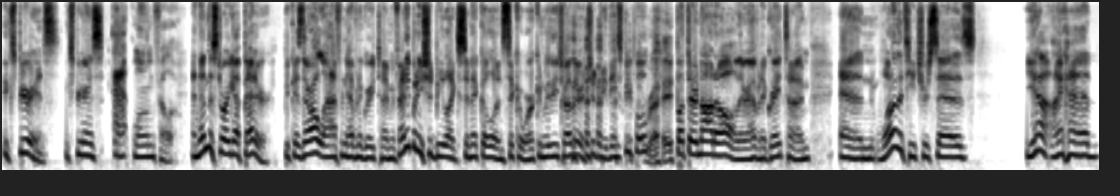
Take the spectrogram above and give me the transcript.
experience, experience at Longfellow. And then the story got better because they're all laughing, having a great time. If anybody should be like cynical and sick of working with each other, it should be these people. right. But they're not at all. They're having a great time. And one of the teachers says, yeah, I had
